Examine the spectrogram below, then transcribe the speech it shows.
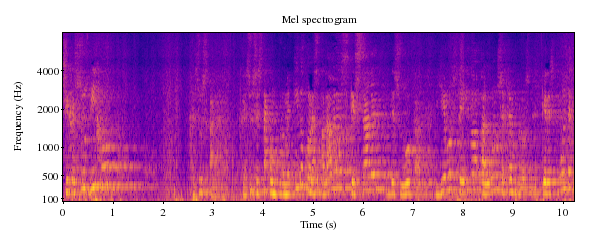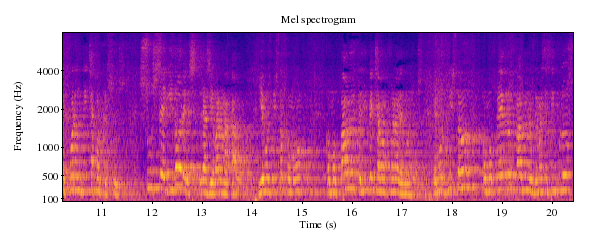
Si Jesús dijo, Jesús hará. Jesús está comprometido con las palabras que salen de su boca. Y hemos leído algunos ejemplos que después de que fueron dichas por Jesús, sus seguidores las llevaron a cabo. Y hemos visto cómo como Pablo y Felipe echaban fuera demonios. Hemos visto como Pedro, Pablo y los demás discípulos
